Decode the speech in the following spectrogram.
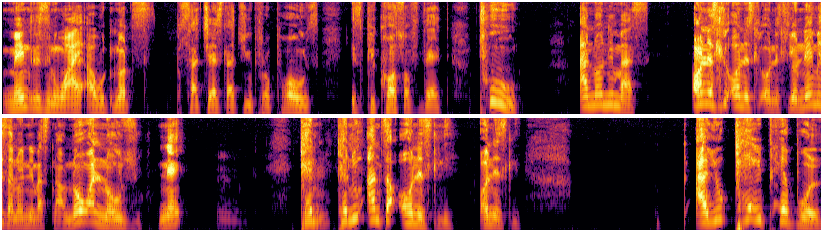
main reason why I would not suggest that you propose is because of that. Two, anonymous. Honestly, honestly, honestly, your name is anonymous now. No one knows you. Ne? Mm. Can mm-hmm. can you answer honestly? Honestly, are you capable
